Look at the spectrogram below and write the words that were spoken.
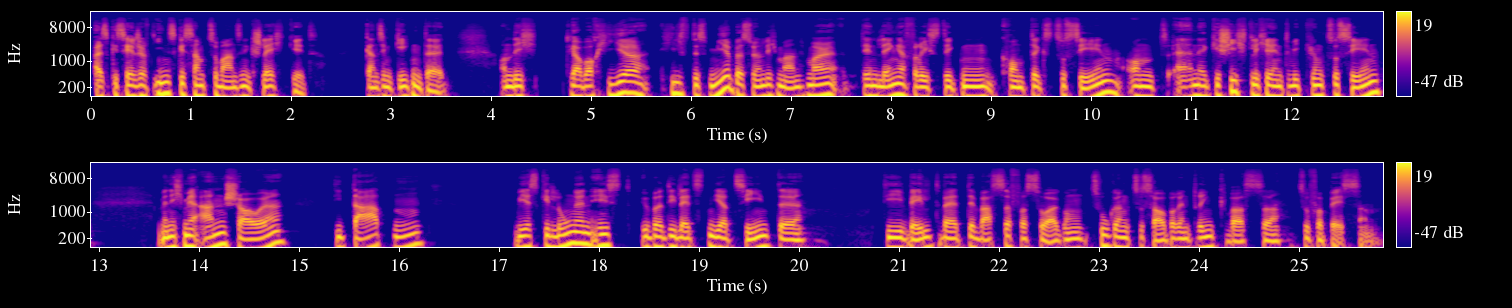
als Gesellschaft insgesamt so wahnsinnig schlecht geht. Ganz im Gegenteil. Und ich glaube, auch hier hilft es mir persönlich manchmal, den längerfristigen Kontext zu sehen und eine geschichtliche Entwicklung zu sehen. Wenn ich mir anschaue, die Daten, wie es gelungen ist, über die letzten Jahrzehnte die weltweite Wasserversorgung, Zugang zu sauberem Trinkwasser zu verbessern.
